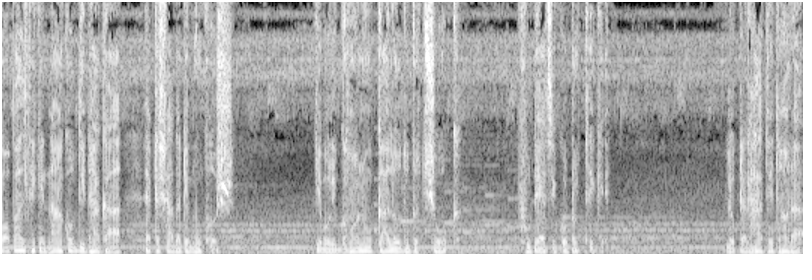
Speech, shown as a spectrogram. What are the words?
কপাল থেকে নাক অব্দি ঢাকা একটা সাদাটে মুখোশ, কেবল ঘন কালো দুটো চোখ। ফুটে আছে কোটর থেকে। লোকটার হাতে ধরা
